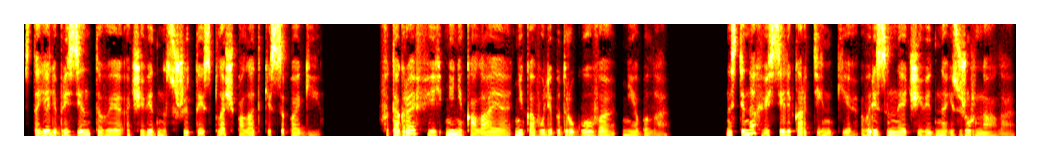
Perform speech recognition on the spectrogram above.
стояли брезентовые, очевидно сшитые из плащ-палатки сапоги. Фотографий ни Николая, ни кого-либо другого не было. На стенах висели картинки, вырезанные, очевидно, из журнала.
